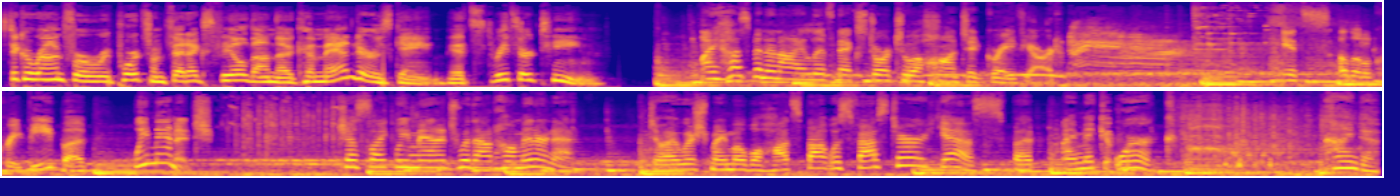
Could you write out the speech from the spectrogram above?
Stick around for a report from FedEx Field on the Commanders game. It's 313. My husband and I live next door to a haunted graveyard. It's a little creepy, but we manage. Just like we manage without home internet. Do I wish my mobile hotspot was faster? Yes, but I make it work. Kinda.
